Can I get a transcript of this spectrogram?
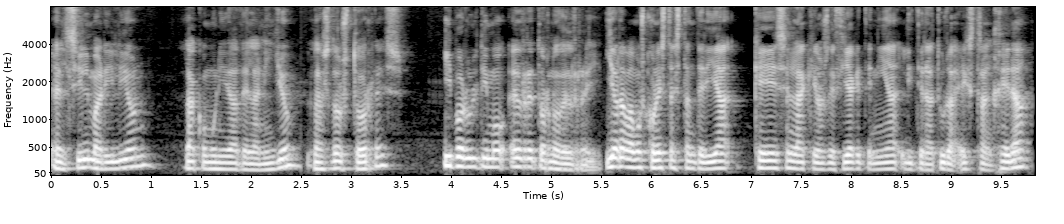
El Silmarillion, La Comunidad del Anillo, Las Dos Torres, y por último, El Retorno del Rey. Y ahora vamos con esta estantería que es en la que os decía que tenía literatura extranjera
